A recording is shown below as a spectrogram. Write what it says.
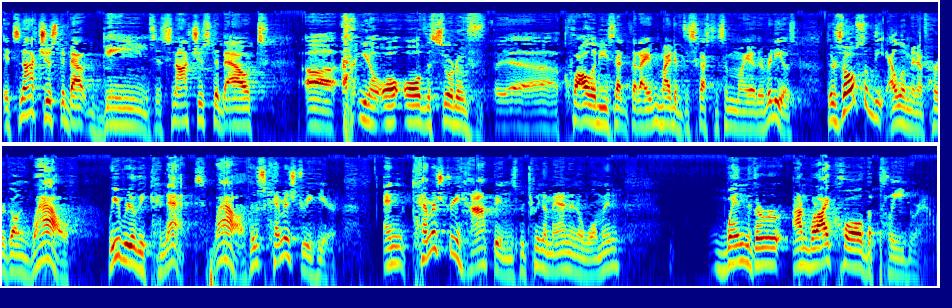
It's not just about games. It's not just about, uh, you know, all, all, the sort of uh, qualities that, that I might have discussed in some of my other videos. There's also the element of her going, wow, we really connect. Wow, there's chemistry here. And chemistry happens between a man and a woman when they're on what I call the playground.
